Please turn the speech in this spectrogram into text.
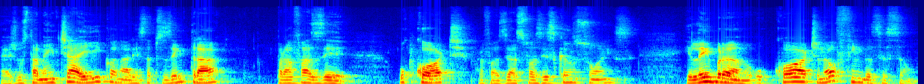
é justamente aí que o analista precisa entrar para fazer o corte, para fazer as suas escansões. E lembrando, o corte não é o fim da sessão.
